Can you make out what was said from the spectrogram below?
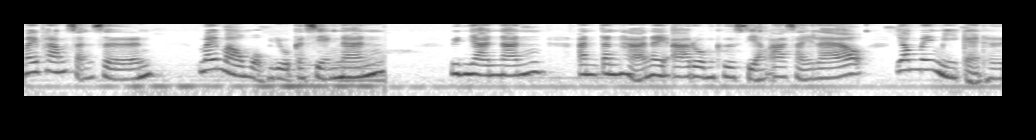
ไม่พร่ำสรรเสริญ ไม่เมาหมกอยู่กับเสียงนั้น วิญญาณนั้น อันตันหาในอารมณ์คือเสียงอาศัยแล้ว ย่อมไม่มีแก่เธอ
